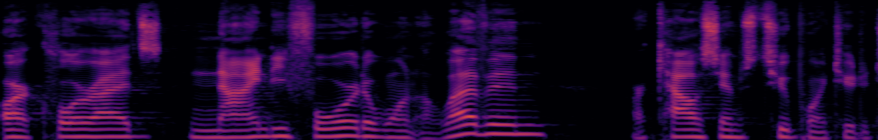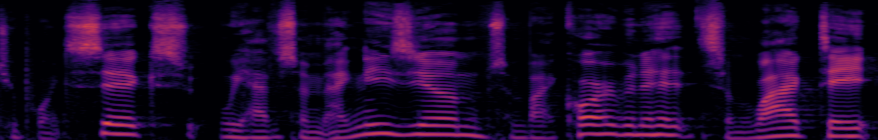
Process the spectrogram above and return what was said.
Our chloride's 94 to 111. Our calcium's 2.2 to 2.6. We have some magnesium, some bicarbonate, some lactate,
